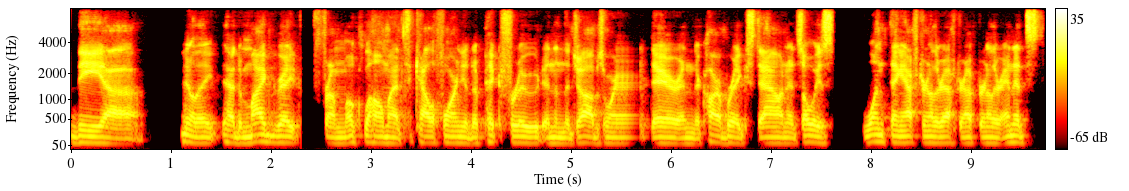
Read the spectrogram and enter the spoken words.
the, uh, you know, they had to migrate from Oklahoma to California to pick fruit, and then the jobs weren't there, and the car breaks down. It's always one thing after another after after another. And it's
